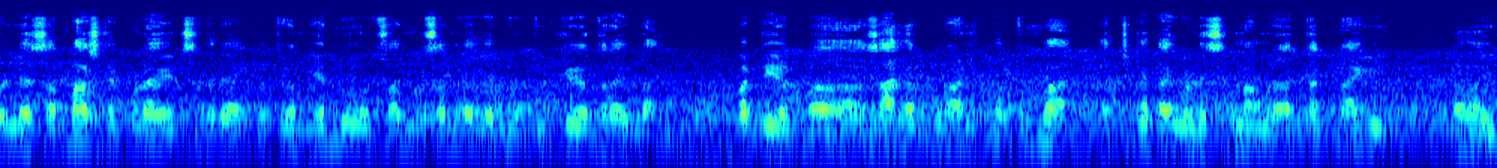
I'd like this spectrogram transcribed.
ಒಳ್ಳೆಯ ಸಂಭಾಷಣೆ ಕೂಡ ಹೆಚ್ಚಿದ್ದಾರೆ ಪ್ರತಿಯೊಂದು ಎಲ್ಲೂ ಸಣ್ಣ ಸಣ್ಣದಾಗಿ ಎಲ್ಲೂ ತುರ್ಕಿರೋ ಥರ ಇಲ್ಲ. ಬಟ್ ಈ ಸಾಗರ್ ಪುರಾಣಿಕ ತುಂಬ ಅಚ್ಚುಕಟ್ಟಾಗಿ ಒಳ್ಳೆ ಸಿನಿಮಾ ತಕ್ಕನಾಗಿ ನಮ್ಮ ಈ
